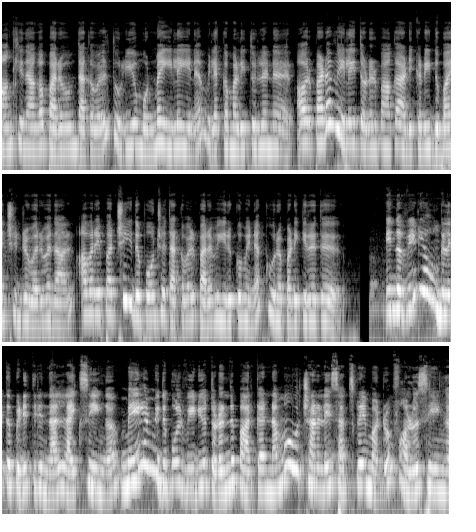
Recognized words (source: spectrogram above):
வாங்கியதாக பரவும் தகவல் துளியும் உண்மை இல்லை என விளக்கம் அளித்துள்ளனர். அவர் பட வேலை தொடர்பாக அடிக்கடி துபாய் சென்று வருவதால் அவரை பற்றி இது போன்ற தகவல் பரவி இருக்கும் என கூறப்படுகிறது. இந்த வீடியோ உங்களுக்கு பிடித்திருந்தால் லைக் செய்யுங்க. மேலும் இதுபோல் வீடியோ தொடர்ந்து பார்க்க நம்ம ஊர் சேனலை சப்ஸ்கிரைப் மற்றும் ஃபாலோ செய்யுங்க.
